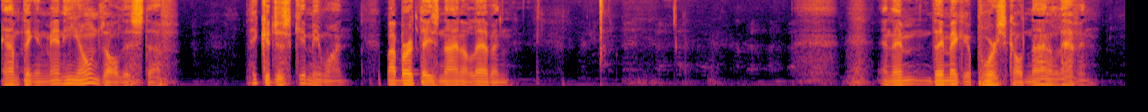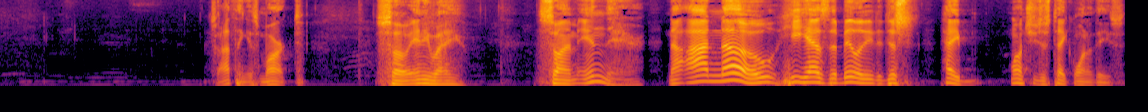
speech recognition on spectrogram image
And I'm thinking, man, he owns all this stuff. He could just give me one. My birthday's 9 11. And then they make a Porsche called 911. So I think it's marked. So anyway, so I'm in there. Now I know he has the ability to just, hey, why don't you just take one of these?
